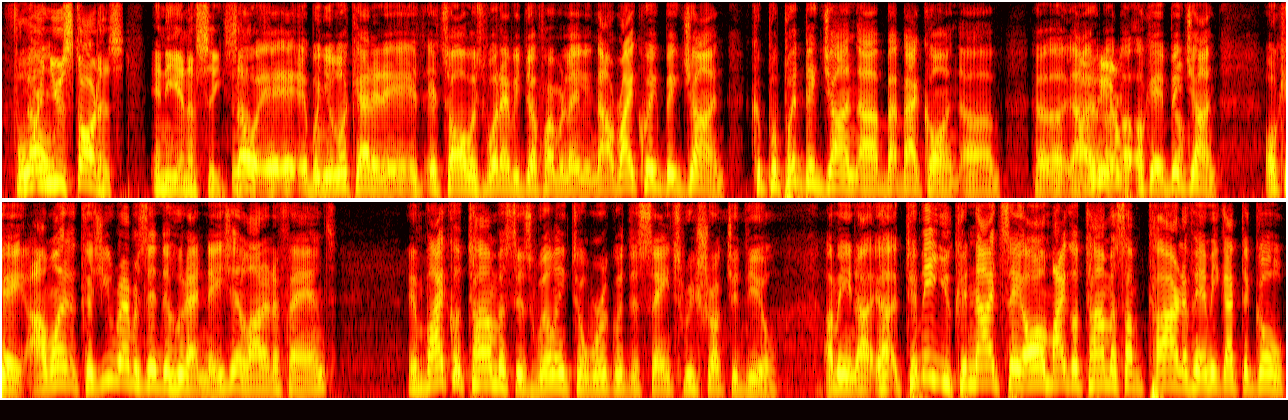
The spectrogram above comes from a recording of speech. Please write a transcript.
Four No. new starters in the NFC South. No, it, it, when you look at it, it, it's always what have you done for him lately. Now, right quick, Big John, could put, put Big John uh, back, back on. Uh, uh, uh, I'm here. uh, okay, Big John. Okay, I want because you represent the Who Dat Nation, a lot of the fans. If Michael Thomas is willing to work with the Saints, restructure deal. I mean, uh, uh, to me, you cannot say, "Oh, Michael Thomas, I'm tired of him. He got to go."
